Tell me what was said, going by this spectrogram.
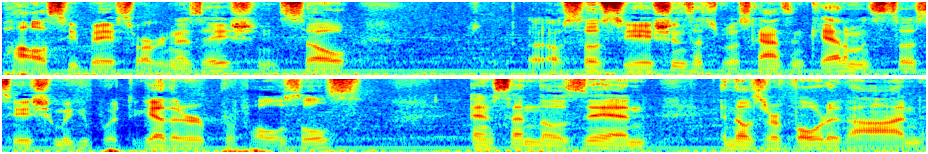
policy-based organization. So uh, associations such as Wisconsin Cattlemen's Association, we can put together proposals and send those in, and those are voted on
